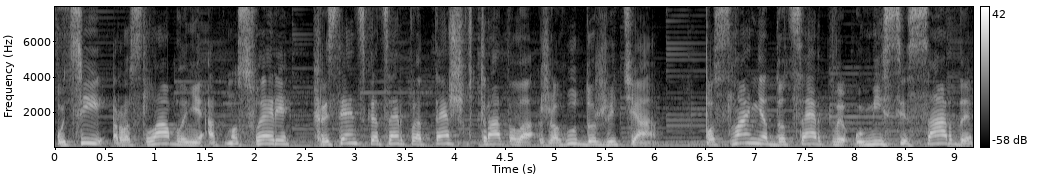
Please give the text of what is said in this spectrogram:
У цій розслабленій атмосфері християнська церква теж втратила жагу до життя. Послання до церкви у місті Сарди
